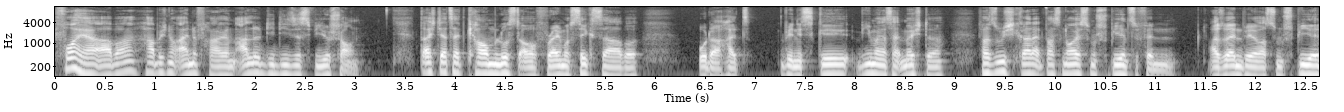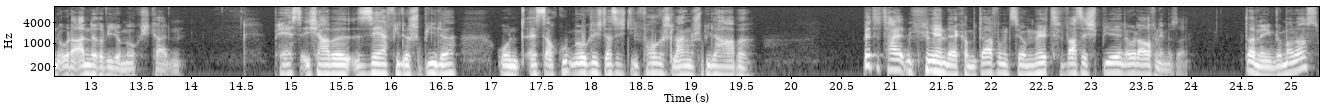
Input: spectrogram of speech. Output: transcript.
Vorher aber habe ich noch eine Frage an alle, die dieses Video schauen. Da ich derzeit kaum Lust auf Rainbow Six habe, oder halt wenig Skill, wie man es halt möchte, versuche ich gerade etwas Neues zum Spielen zu finden. Also entweder was zum Spielen oder andere Videomöglichkeiten. PS, ich habe sehr viele Spiele und es ist auch gut möglich, dass ich die vorgeschlagenen Spiele habe. Bitte teilt mir in der Kommentarfunktion mit, was ich spielen oder aufnehmen soll. Dann legen wir mal los.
